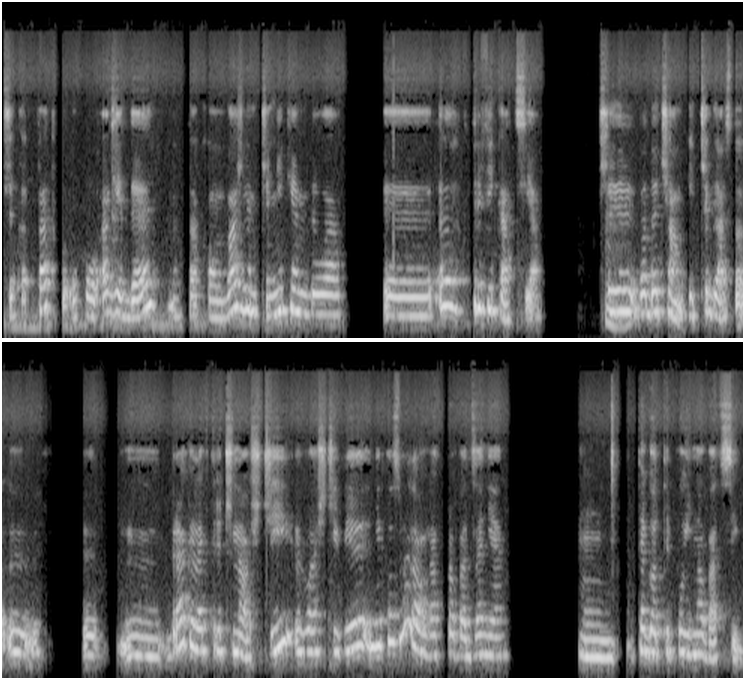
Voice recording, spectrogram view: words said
przypadku AGD no, taką ważnym czynnikiem była elektryfikacja, czy mhm. wodociągi, czy gaz. To, brak elektryczności właściwie nie pozwalał na wprowadzenie mm, tego typu innowacji.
